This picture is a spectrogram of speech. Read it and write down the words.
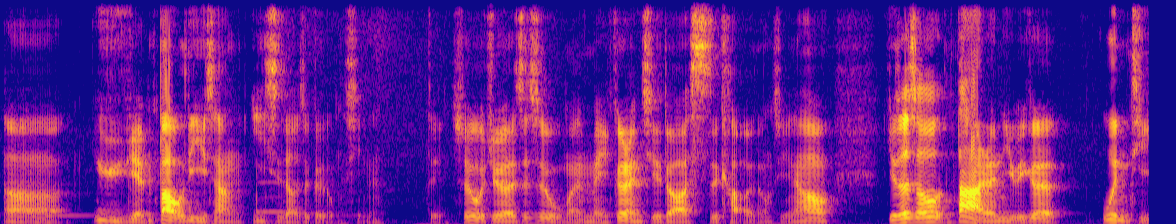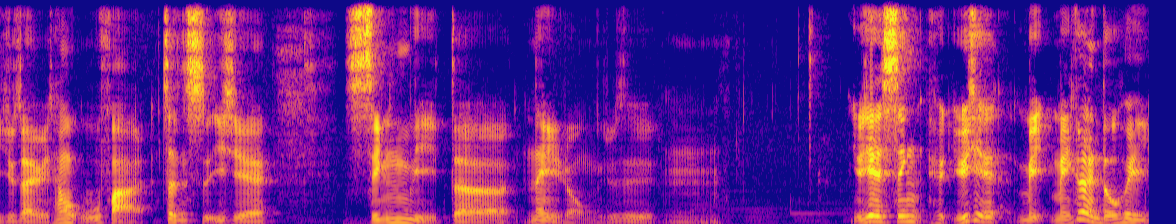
呃语言暴力上意识到这个东西呢？对，所以我觉得这是我们每个人其实都要思考的东西。然后有的时候大人有一个问题就在于他们无法正视一些心理的内容，就是嗯，有些心有一些每每个人都会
